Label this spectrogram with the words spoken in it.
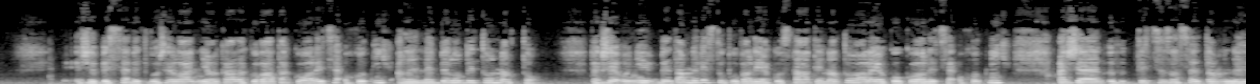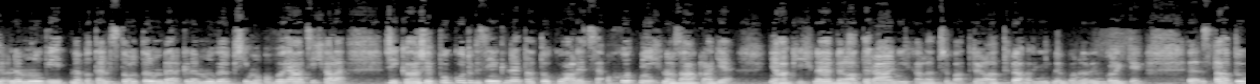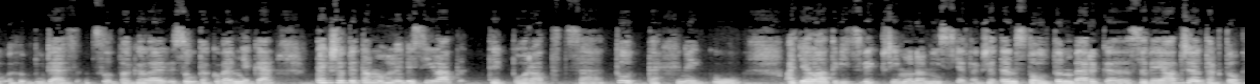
že by se vytvořila nějaká taková ta koalice ochotných, ale nebylo by to NATO. Takže oni by tam nevystupovali jako státy NATO, ale jako koalice ochotných. A že eh, teď se zase tam ne, nemluví, nebo ten Stoltenberg nemluvil přímo o vojácích, ale říká, že pokud vznikne tato koalice ochotných na základě nějakých ne bilaterálních, ale třeba trilaterálních, nebo nevím, kolik těch eh, států bude, co takhle jsou takové měkké, takže by tam mohli vysílat ty poradce, tu techniku a dělat výcvik přímo na místě. Takže ten Stoltenberg eh, se vyjádřil takto.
